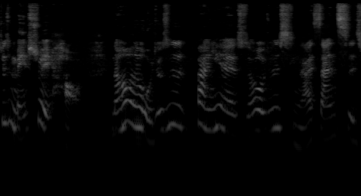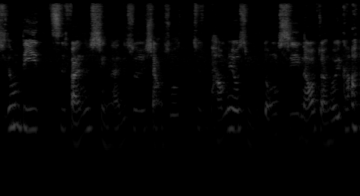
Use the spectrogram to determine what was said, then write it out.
就是没睡好，然后呢我就是半夜的时候就是醒来三次，其中第一次反正就醒来的时候就想说这旁边有什么东西，然后转头一看啊，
